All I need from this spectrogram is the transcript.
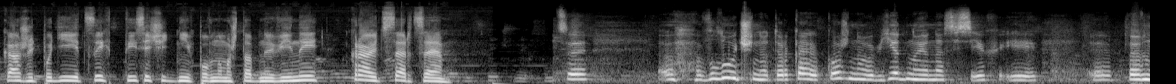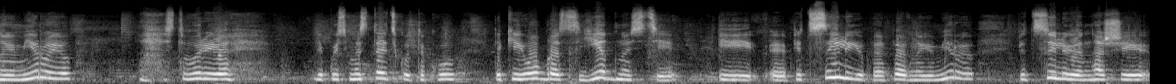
кажуть, події цих тисячі днів повномасштабної війни крають серце. Це е, влучно торкає кожного, об'єднує нас всіх і е, певною мірою створює якусь мистецьку таку, такий образ єдності і е, підсилює певною мірою, підсилює наші е,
